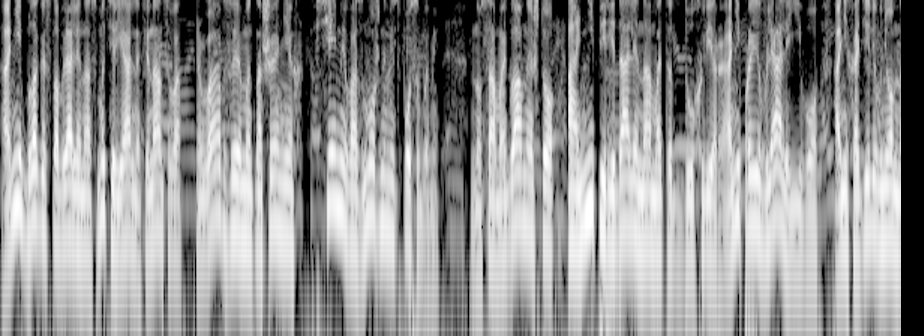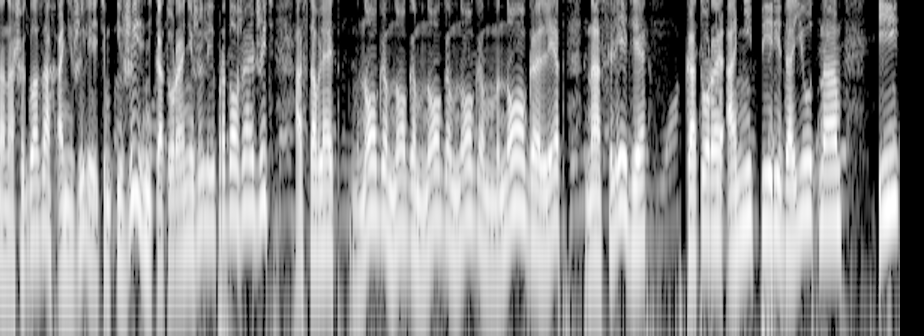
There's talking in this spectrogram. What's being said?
они благословляли нас материально, финансово, во взаимоотношениях всеми возможными способами. Но самое главное, что они передали нам этот дух веры. Они проявляли его, они ходили в нем на наших глазах, они жили этим, и жизнь, которой они жили и продолжают жить, оставляет много-много-много-много-много лет наследия, которое они передают нам, и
